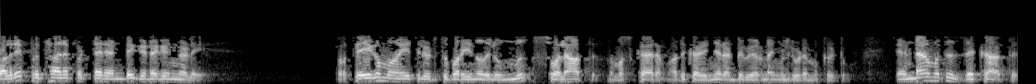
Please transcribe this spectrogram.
വളരെ പ്രധാനപ്പെട്ട രണ്ട് ഘടകങ്ങളെ പ്രത്യേകമായത്തിൽ എടുത്തു പറയുന്നതിൽ ഒന്ന് സ്വലാത്ത് നമസ്കാരം. അത് കഴിഞ്ഞ രണ്ട് വിവരണങ്ങളിലൂടെ നമുക്ക് കിട്ടും. രണ്ടാമത്തെ ജക്കാത്ത്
